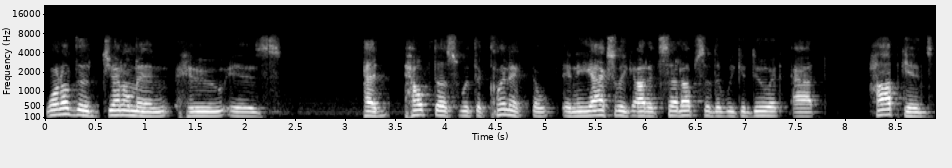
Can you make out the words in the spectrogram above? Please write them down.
one of the gentlemen who is had helped us with the clinic, and he actually got it set up so that we could do it at Hopkins.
